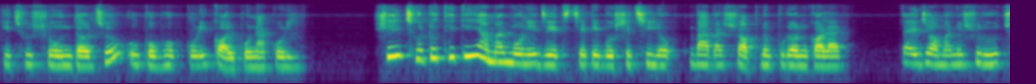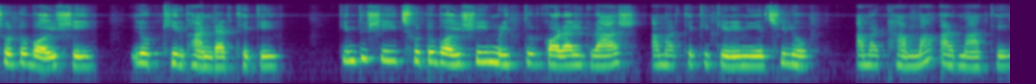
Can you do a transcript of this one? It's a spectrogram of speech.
কিছু সৌন্দর্য উপভোগ করে কল্পনা করি। সেই ছোট থেকেই আমার মনে জেদ চেপে বসেছিল বাবার স্বপ্ন পূরণ করার। তাই জমানো শুরু ছোট বয়সেই, লক্ষ্মীর ভাণ্ডার থেকেই। কিন্তু সেই ছোট বয়সেই মৃত্যুর করাল গ্রাস আমার থেকে কেড়ে নিয়েছিল আমার ঠাম্মা আর মাকে।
